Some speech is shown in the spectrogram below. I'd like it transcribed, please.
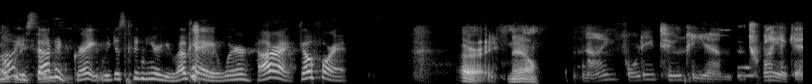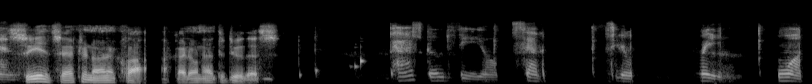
Oh, you sounded me. great. We just couldn't hear you. Okay, we're all right. Go for it. All right. Now, 9:42 p.m. Try again. see, it's after nine o'clock. I don't have to do this. Passcode field seven zero three one.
